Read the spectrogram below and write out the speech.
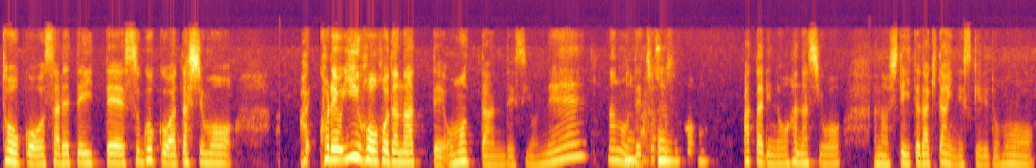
投稿されていてすごく私もこれいい方法だなって思ったんですよね。なのでちょっとその辺りのお話をあのしていただきたいんですけれども。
